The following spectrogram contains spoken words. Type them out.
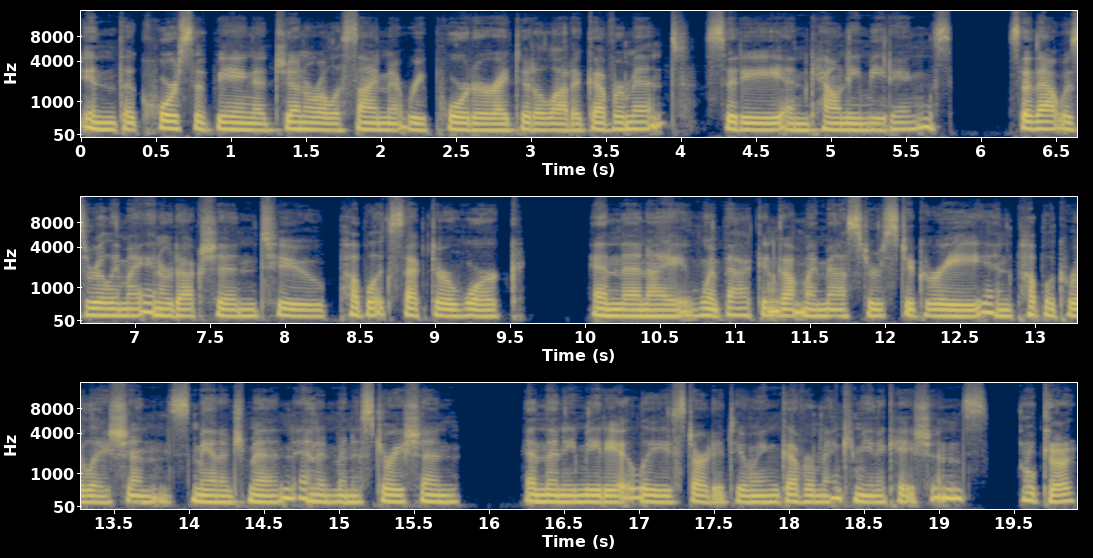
in the course of being a general assignment reporter, I did a lot of government, city, and county meetings. So, that was really my introduction to public sector work. And then I went back and got my master's degree in public relations, management, and administration and then immediately started doing government communications. Okay.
